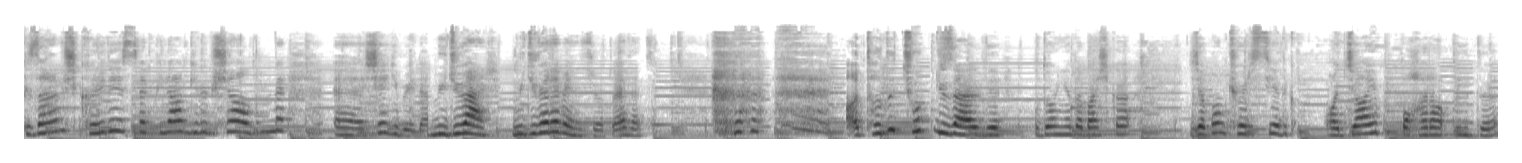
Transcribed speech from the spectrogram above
kızarmış karides ve pilav gibi bir şey aldım ve e, şey gibiydi. Mücver. Mücvere benziyordu evet. Tadı çok güzeldi. Udonya'da başka Japon körisi yedik. Acayip baharatlıydı.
